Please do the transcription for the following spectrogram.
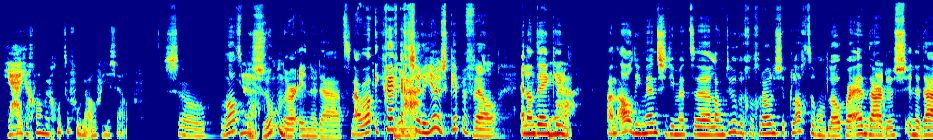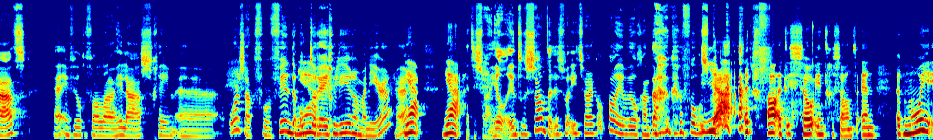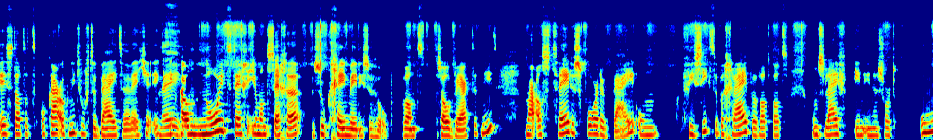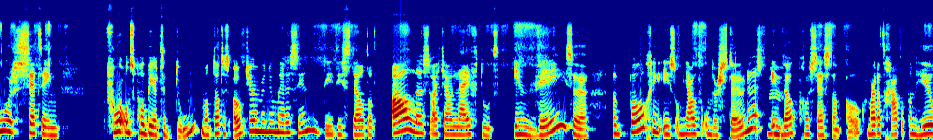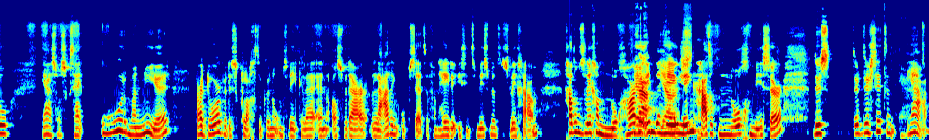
ja, je gewoon weer goed te voelen over jezelf. Zo, wat bijzonder inderdaad. Nou, ik kreeg echt serieus kippenvel. En dan denk ik aan al die mensen die met uh, langdurige chronische klachten rondlopen en daar dus inderdaad hè, in veel gevallen helaas geen uh, oorzaak voor vinden op de reguliere manier. Hè? Ja, ja. Het is wel heel interessant. Het is wel iets waar ik ook wel in wil gaan duiken, volgens ja, mij. Het, oh, het is zo interessant. En het mooie is dat het elkaar ook niet hoeft te bijten, weet je. Ik, nee. ik kan nooit tegen iemand zeggen, zoek geen medische hulp. Want zo werkt het niet. Maar als tweede spoor erbij om fysiek te begrijpen wat, wat ons lijf in, in een soort oersetting voor ons probeert te doen. Want dat is ook German New Medicine. Die, die stelt dat alles wat jouw lijf doet in wezen een poging is om jou te ondersteunen. In hmm. welk proces dan ook. Maar dat gaat op een heel, ja, zoals ik zei, oer manier. Waardoor we dus klachten kunnen ontwikkelen. En als we daar lading op zetten van hé, hey, er is iets mis met ons lichaam. Gaat ons lichaam nog harder in de heling? Gaat het nog misser? Dus er, er zit een, ja,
